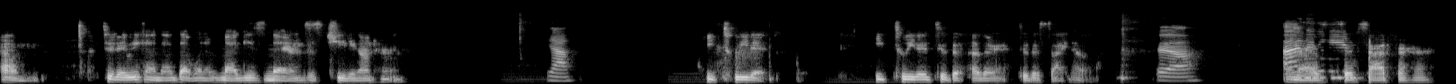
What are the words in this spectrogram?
um, today we found out that one of Maggie's mans is cheating on her. Yeah. He tweeted. He tweeted to the other to the side hoe. Yeah. And I I was so sad for her.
